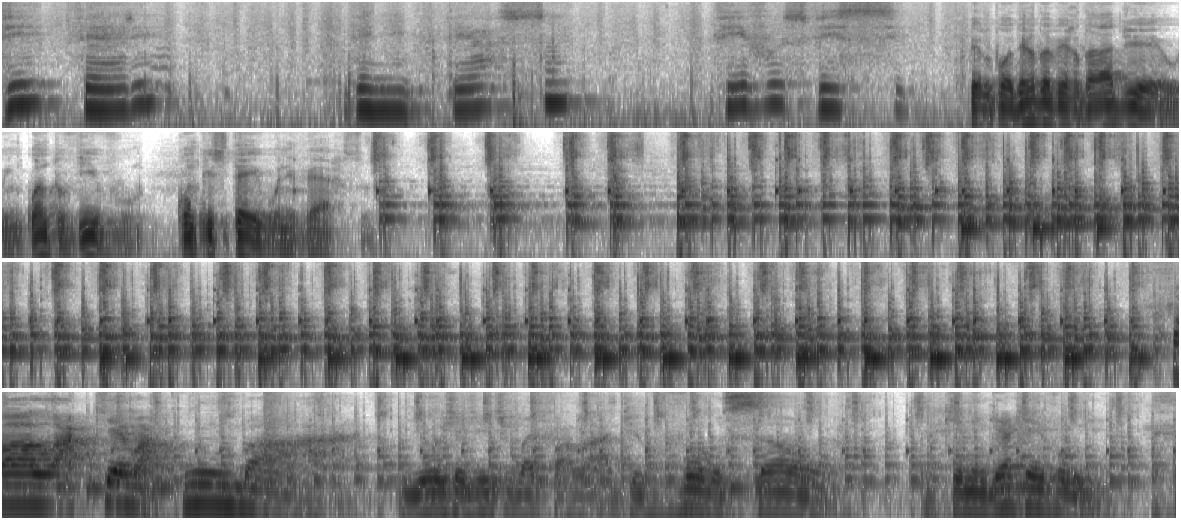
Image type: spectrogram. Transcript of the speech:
vivere, veniversum, vivus vice. Pelo poder da verdade, eu, enquanto vivo, conquistei o universo. Fala que é Macumba! E hoje a gente vai falar de evolução, porque ninguém aqui é evoluir.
